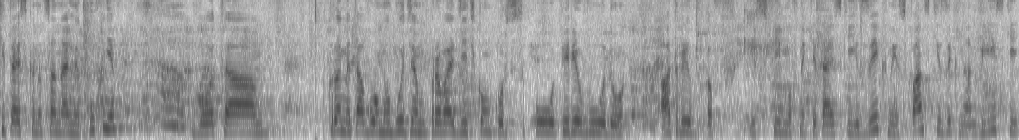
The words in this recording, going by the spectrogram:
китайской национальной кухни. Вот, э, кроме того, мы будем проводить конкурс по переводу отрывков из фильмов на китайский язык, на испанский язык, на английский.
